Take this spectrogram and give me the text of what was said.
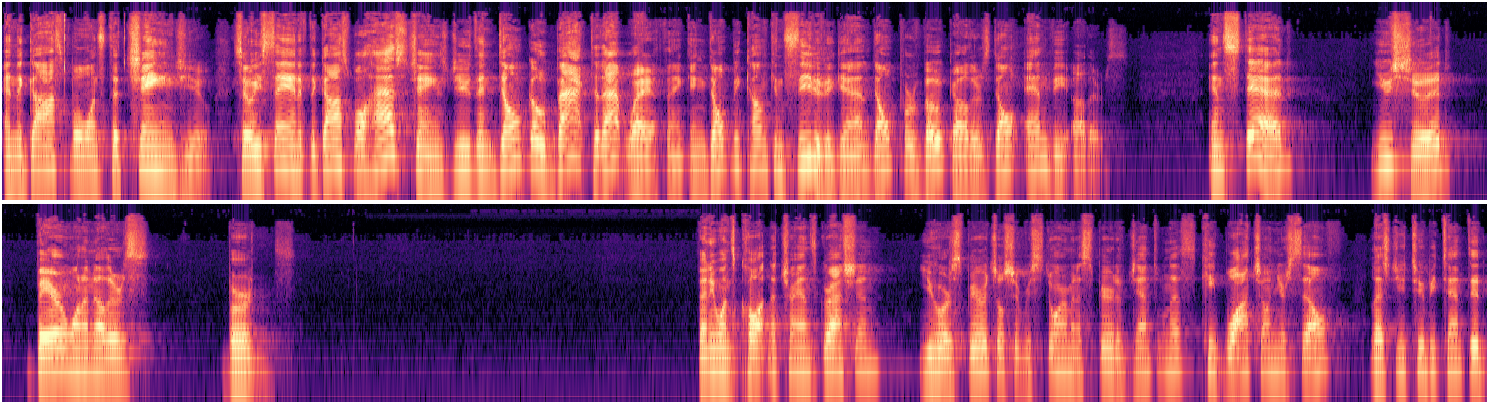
and the gospel wants to change you. So he's saying if the gospel has changed you, then don't go back to that way of thinking. Don't become conceited again. Don't provoke others. Don't envy others. Instead, you should bear one another's burdens. If anyone's caught in a transgression, you who are spiritual should restore him in a spirit of gentleness. Keep watch on yourself, lest you too be tempted.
